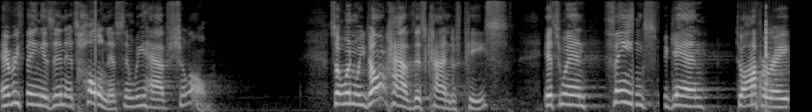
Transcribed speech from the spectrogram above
everything is in its wholeness, then we have shalom. So, when we don't have this kind of peace, it's when things begin to operate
